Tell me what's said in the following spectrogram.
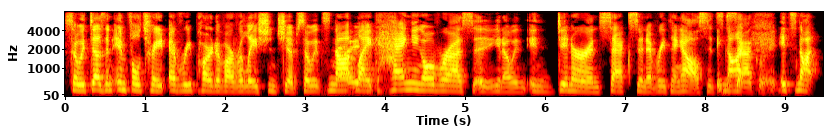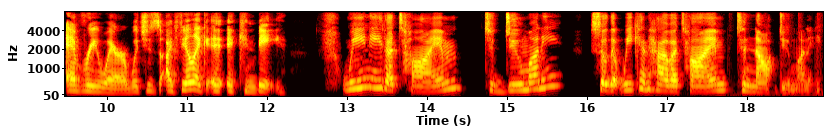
So it doesn't infiltrate every part of our relationship. So it's not right. like hanging over us, uh, you know, in, in, dinner and sex and everything else. It's exactly. not, it's not everywhere, which is, I feel like it, it can be. We need a time to do money so that we can have a time to not do money.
